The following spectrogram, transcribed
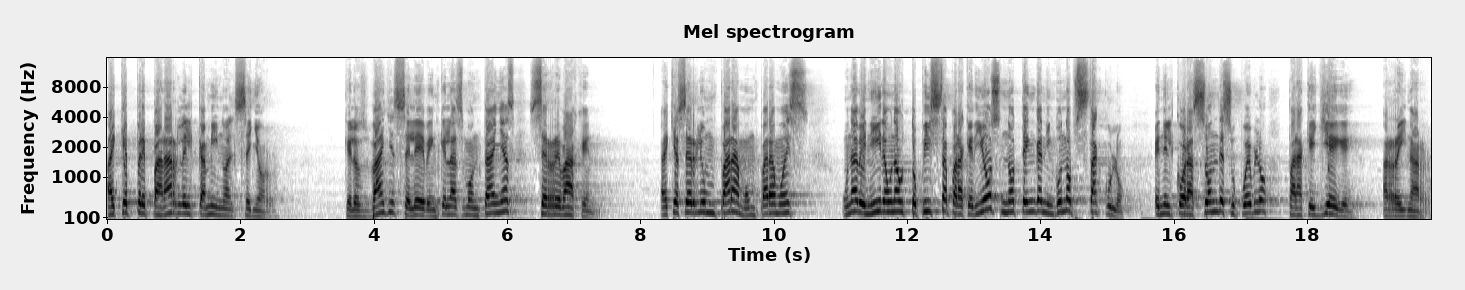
Hay que prepararle el camino al Señor. Que los valles se eleven, que las montañas se rebajen. Hay que hacerle un páramo. Un páramo es una avenida, una autopista para que Dios no tenga ningún obstáculo en el corazón de su pueblo para que llegue a reinar.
